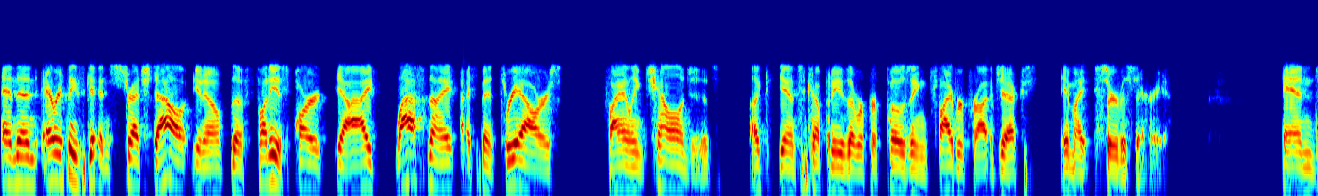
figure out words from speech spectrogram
and then everything's getting stretched out. You know, the funniest part, yeah, I last night I spent three hours filing challenges against companies that were proposing fiber projects in my service area. And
